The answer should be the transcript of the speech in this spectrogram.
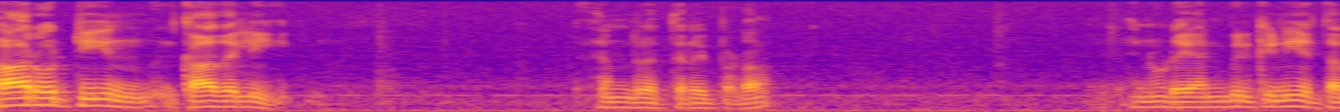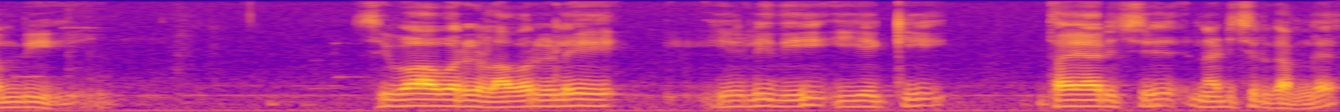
காரோட்டியின் காதலி என்ற திரைப்படம். என்னுடைய அன்பிற்கினிய தம்பி சிவா அவர்கள் அவர்களே எழுதி இயக்கி தயாரித்து நடிச்சிருக்காங்க.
